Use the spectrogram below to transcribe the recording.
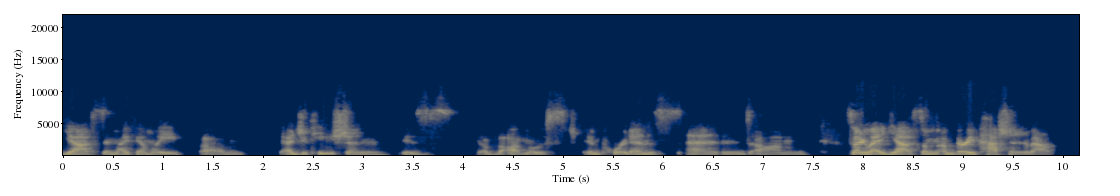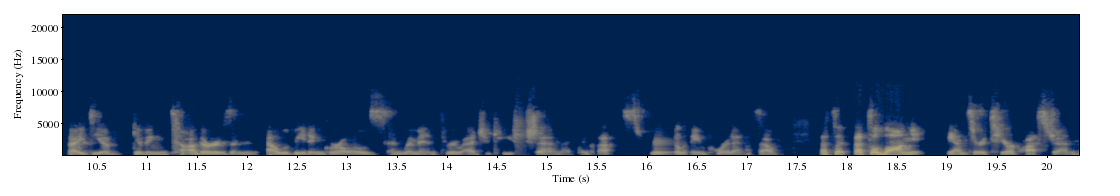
that. yes in my family um, education is of the utmost importance. And um, so anyway yes I'm, I'm very passionate about the idea of giving to others and elevating girls and women through education i think that's really important so that's a that's a long answer to your question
